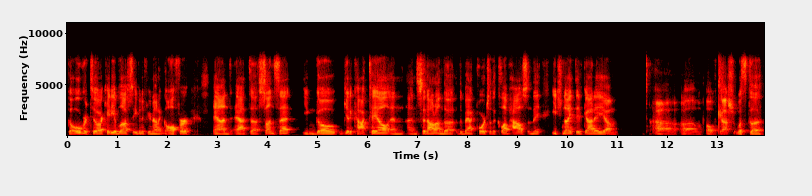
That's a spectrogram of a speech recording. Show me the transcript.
go over to Arcadia Bluffs, even if you're not a golfer, and at uh, sunset. You can go get a cocktail and, and sit out on the, the back porch of the clubhouse, and they each night they've got a um, uh, um, oh gosh, what's the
